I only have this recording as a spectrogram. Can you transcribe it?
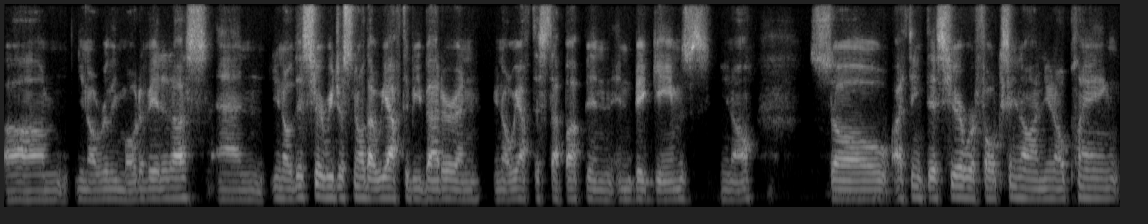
um, you know, really motivated us. And you know, this year we just know that we have to be better, and you know, we have to step up in in big games. You know, so I think this year we're focusing on you know playing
